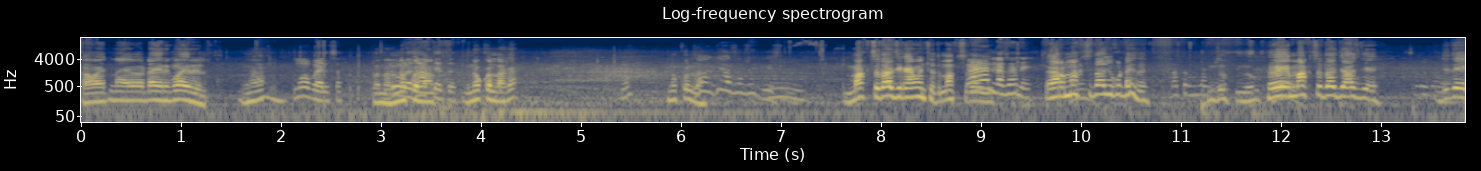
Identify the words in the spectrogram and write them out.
कावायत नाही डायरेक्ट व्हायरल मोबाईलचा. पण डोळं मागचं दाजी काय म्हणतात? मागचं काय दाजी. अण्णा झाले? यार मागचं दाजी कुठं आहे हे मागचं दाजी आज दे. दिदे.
